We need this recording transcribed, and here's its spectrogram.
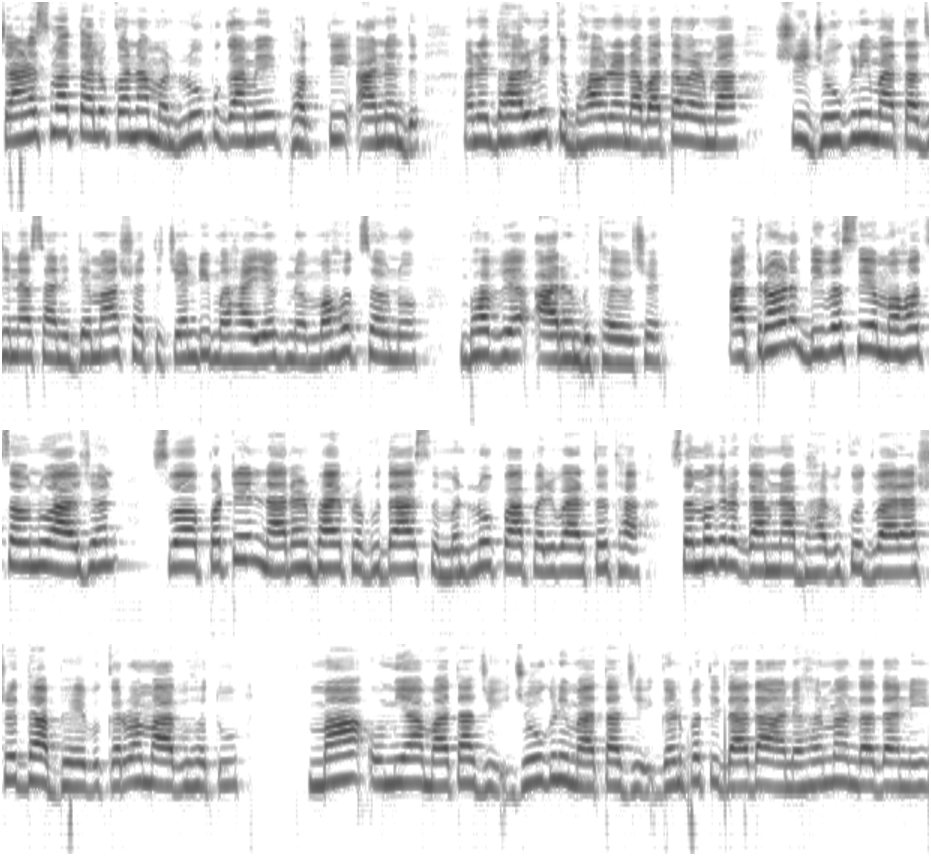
ચાણસ્મા તાલુકાના મંડલુપ ગામે ભક્તિ, આનંદ અને ધાર્મિક ભાવનાના વાતાવરણમાં શ્રી જોગણી માતાજીના સાનિધ્યમાં શતચંડી મહાયજ્ઞ મહોત્સવનો ભવ્ય આરંભ થયો છે. આ ત્રણ દિવસીય મહોત્સવનું આયોજન સ્વ પટેલ નારણભાઈ પ્રભુદાસ મંડલોપા પરિવાર તથા સમગ્ર ગામના ભાવિકો દ્વારા શ્રદ્ધાભેવ કરવામાં આવ્યું હતું. મા ઉમિયા માતાજી, જોગણી માતાજી, ગણપતિ દાદા અને હનુમાન દાદાની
